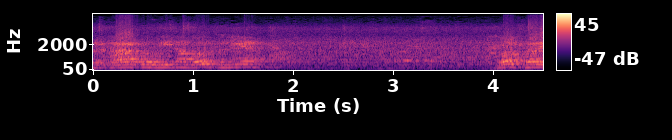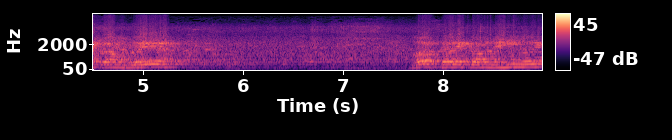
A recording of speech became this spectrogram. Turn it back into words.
सरकार को उम्मीदा बहुत सुनिए बहुत सारे काम हुए हैं बहुत सारे काम नहीं हुए।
